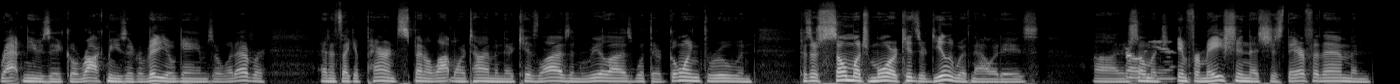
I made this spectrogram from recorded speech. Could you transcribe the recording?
rap music or rock music or video games or whatever. And it's like if parents spend a lot more time in their kids' lives and realize what they're going through and because there's so much more kids are dealing with nowadays. Uh, there's Oh, so much yeah. information that's just there for them, and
